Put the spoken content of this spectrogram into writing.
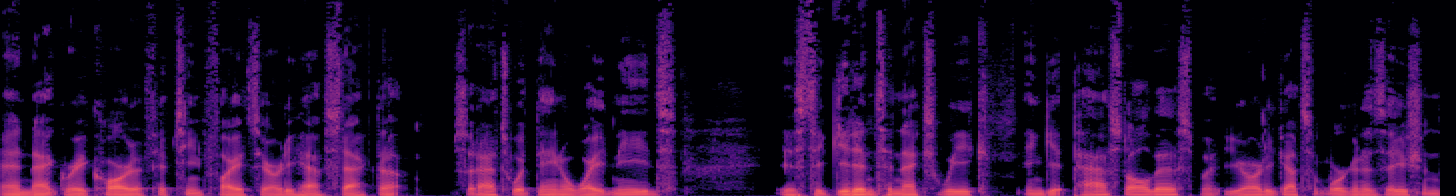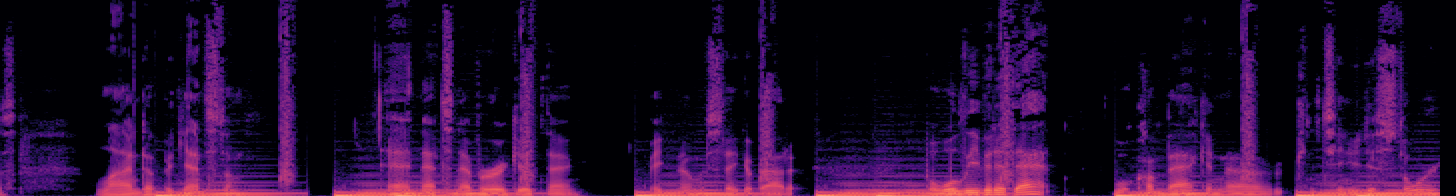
and that great card of 15 fights they already have stacked up. So that's what Dana White needs is to get into next week and get past all this. But you already got some organizations lined up against them. and that's never a good thing. Make no mistake about it. But we'll leave it at that. We'll come back and uh, continue this story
